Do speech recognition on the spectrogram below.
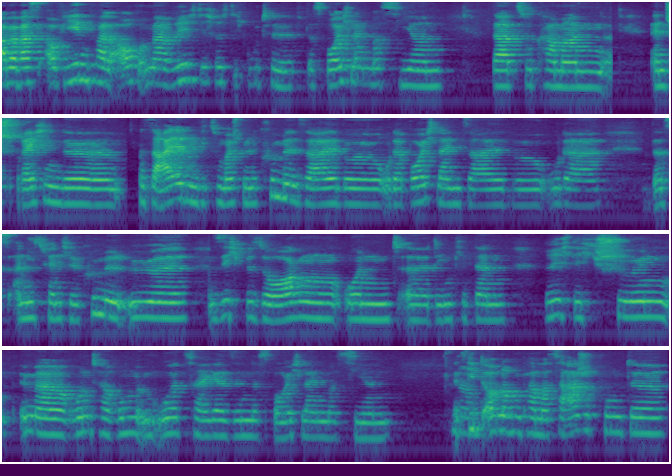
Aber was auf jeden Fall auch immer richtig, richtig gut hilft, das Bäuchlein massieren. Dazu kann man entsprechende Salben, wie zum Beispiel eine Kümmelsalbe oder Bäuchleinsalbe oder das Anis-Fenchel-Kümmelöl sich besorgen und äh, den Kindern richtig schön immer rundherum im Uhrzeigersinn das Bäuchlein massieren. Es Ja. gibt auch noch ein paar Massagepunkte,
